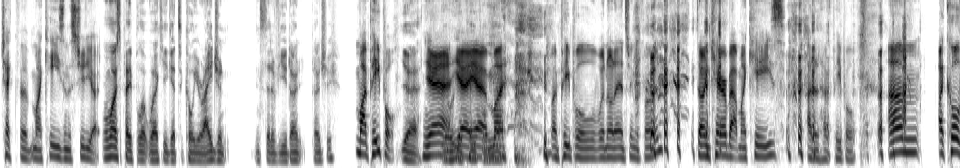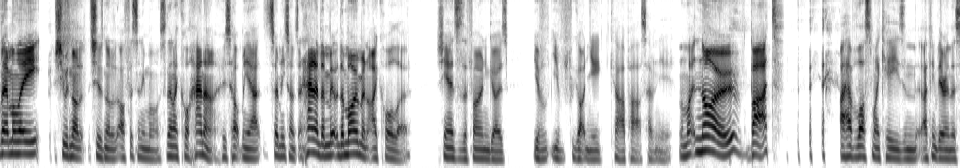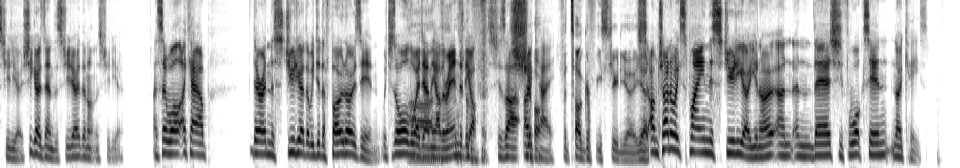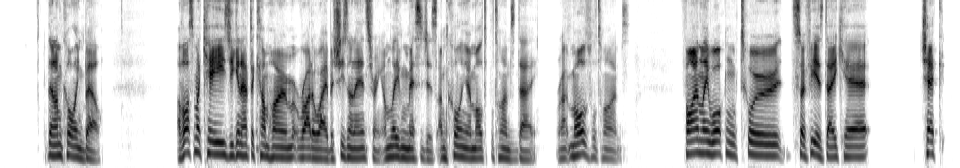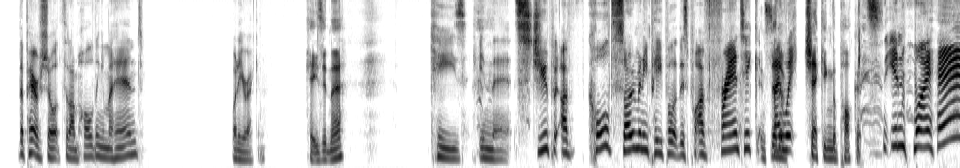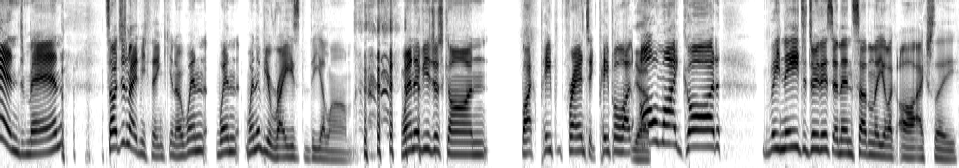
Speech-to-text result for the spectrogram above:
check for my keys in the studio? Well, most people at work, you get to call your agent instead of you, don't don't you? My people. Yeah. Yeah, Your- your yeah, yeah. My my people were not answering the phone. don't care about my keys. I don't have people. Um, I called Emily. She was not. She was not at office anymore. So then I call Hannah, who's helped me out so many times. And Hannah, the the moment I call her, she answers the phone and goes, "You've you've forgotten your car pass, haven't you?" And I'm like, "No, but I have lost my keys, and I think they're in the studio." She goes down to the studio. They're not in the studio. I say, "Well, okay, um, they're in the studio that we did the photos in, which is all the way down the Ah, other end of the office. She's like, Sure. okay. Photography studio. Yeah. I'm trying to explain this studio, you know, and, and there she walks in, no keys. Then I'm calling Belle. I've lost my keys. You're going to have to come home right away, but she's not answering. I'm leaving messages. I'm calling her multiple times a day, right? Multiple times. Finally, walking to Sophia's daycare, check the pair of shorts that I'm holding in my hand. What do you reckon? Keys in there. Keys in there. Stupid. I've called so many people at this point. I'm frantic. Instead they of were checking the pockets. in my hand, man. so it just made me think, you know, when when when have you raised the alarm? when have you just gone like people frantic? People are like, Yeah. oh my god, we need to do this, and then suddenly you're like, oh, actually,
